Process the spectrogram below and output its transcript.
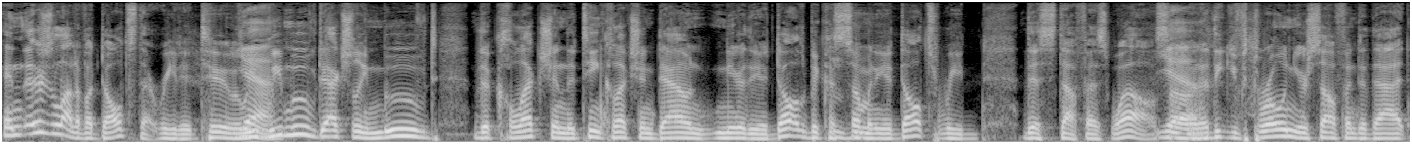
and there's a lot of adults that read it too. Yeah. We, we moved actually moved the collection, the teen collection, down near the adults because so many adults read this stuff as well. So, Mm-hmm. Yeah. and I think you've thrown yourself into that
